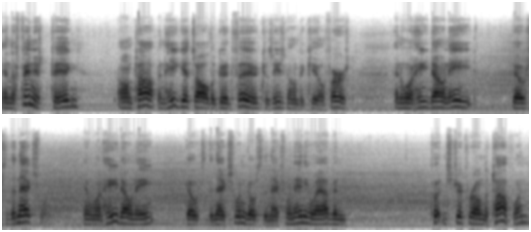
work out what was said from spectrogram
And the finished pig on top and he gets all the good food because he's going to be killed first. And what he don't eat goes to the next one. And what he don't eat goes to the next one goes to the next one. Anyway I've been putting stripper on the top one.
